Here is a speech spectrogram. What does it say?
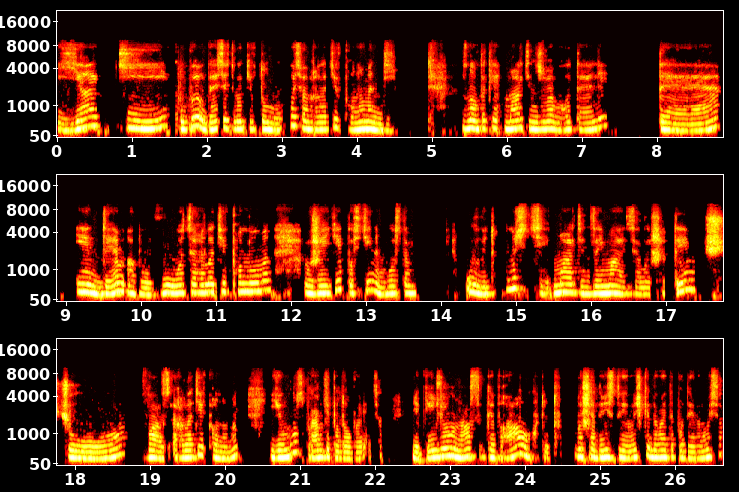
які купив 10 років тому. Ось вам релатив прономен «ді». Знов таки, Мартін живе в готелі, де індем або во, це релатив прономен, вже є постійним гостем. У відпустці Мартін займається лише тим, що вас релатив прономен йому справді подобається. Який же у нас гебраух тут? Лише дві стрілочки, давайте подивимося.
